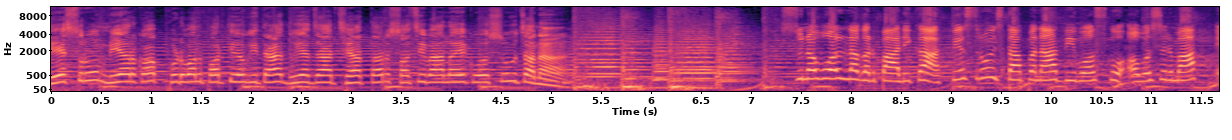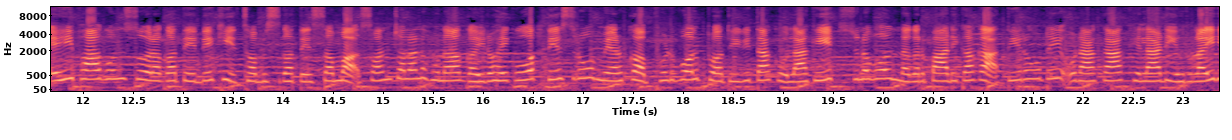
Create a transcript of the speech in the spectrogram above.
तेस्रो मेयर कप फुटबल प्रतियोगिता दुई हजार छ्यात्तर सचिवालयको सूचना। सुनवल नगरपालिका तेस्रो स्थापना दिवसको अवसरमा यही फागुन सोह्र गतेदेखि छब्बिस गतेसम्म सञ्चालन हुन गइरहेको तेस्रो मेयर कप फुटबल प्रतियोगिताको लागि सुनवल नगरपालिकाका तेह्रवटै वडाका खेलाडीहरूलाई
